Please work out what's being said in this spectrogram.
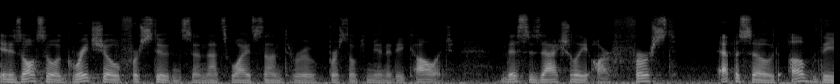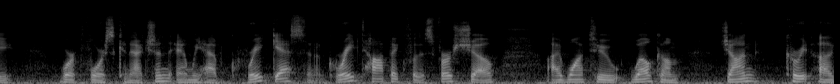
it is also a great show for students, and that's why it's done through Bristol Community College. This is actually our first episode of the Workforce Connection, and we have great guests and a great topic for this first show. I want to welcome John Car uh,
